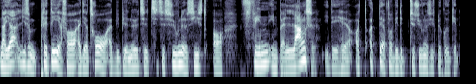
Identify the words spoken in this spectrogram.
når jeg ligesom plæderer for, at jeg tror, at vi bliver nødt til til, til syvende og sidst at finde en balance i det her, og, og derfor vil det til syvende og sidst blive godkendt.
